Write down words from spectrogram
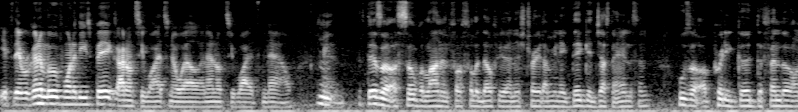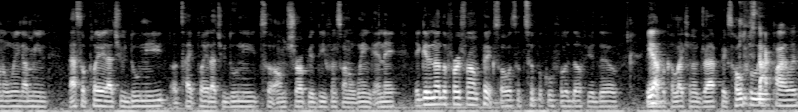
if they were going to move one of these bigs, I don't see why it's Noel, and I don't see why it's now. I mean, if there's a, a silver lining for Philadelphia in this trade, I mean, they did get Justin Anderson, who's a, a pretty good defender on the wing. I mean, that's a player that you do need, a type player that you do need to um shore up your defense on the wing, and they they get another first round pick, so it's a typical Philadelphia deal. They Yeah. have a collection of draft picks. Keep Hopefully, stockpiling.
